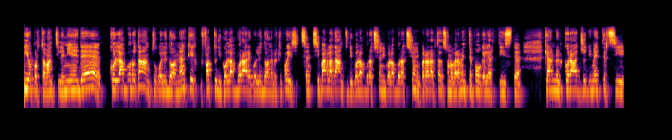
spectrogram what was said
io porto avanti le mie idee, collaboro tanto con le donne, anche il fatto di collaborare con le donne, perché poi si, si, parla tanto di collaborazioni, collaborazioni, però in realtà sono veramente poche le artiste che hanno il coraggio di mettersi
